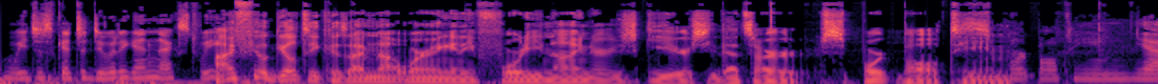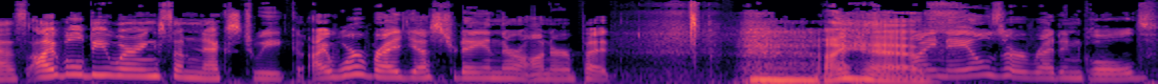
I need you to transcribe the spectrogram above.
we just get to do it again next week. I feel guilty because I'm not wearing any 49ers gear. See, that's our sport ball team. Sport ball team. Yes, I will be wearing some next week. I wore red yesterday in their honor, but I have my nails are red and gold.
